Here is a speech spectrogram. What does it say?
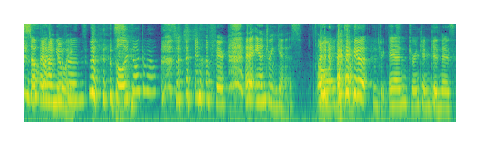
So I'd have no annoying. friends. That's all I talk about. So, fair. And drink Guinness. All I do is talk about and drinking Guinness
